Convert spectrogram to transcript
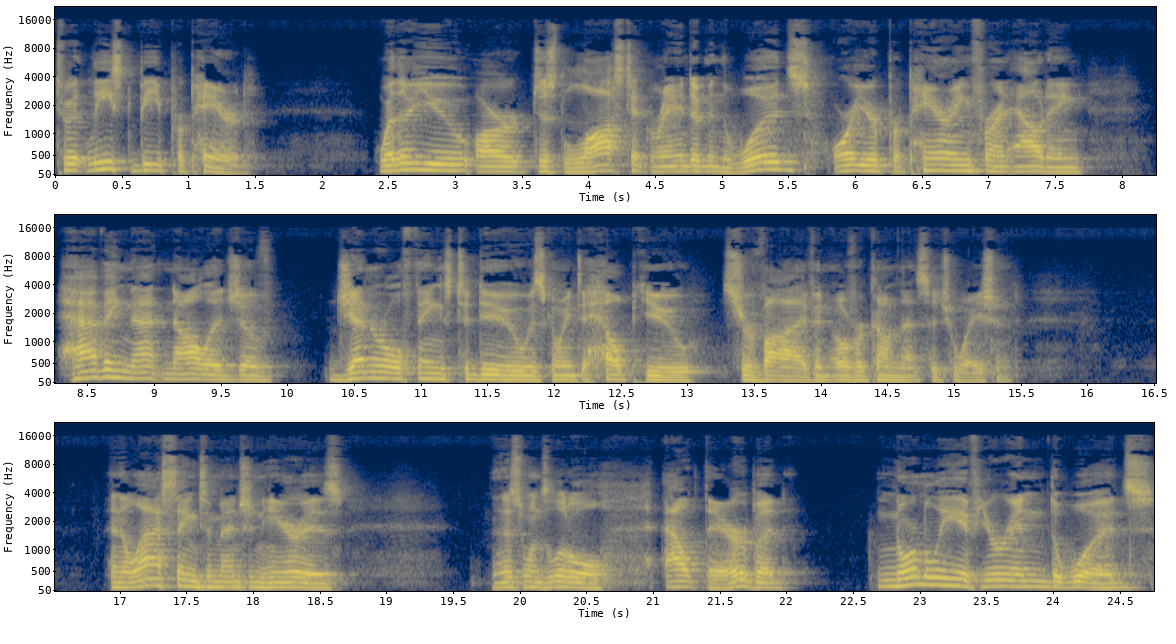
to at least be prepared. Whether you are just lost at random in the woods or you're preparing for an outing, having that knowledge of general things to do is going to help you survive and overcome that situation. And the last thing to mention here is and this one's a little out there, but normally if you're in the woods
